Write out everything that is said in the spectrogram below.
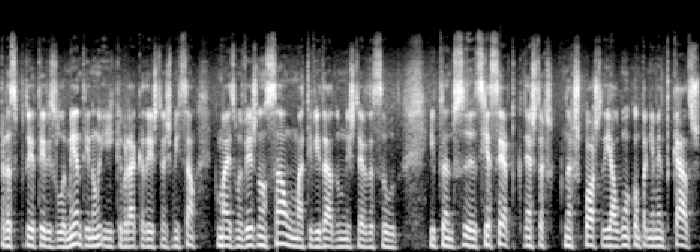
para se poder ter isolamento e, não, e quebrar cadeias de transmissão, que mais uma vez não são uma atividade do Ministério da Saúde. E, portanto, se, é certo que nesta, na resposta de algum acompanhamento de casos,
